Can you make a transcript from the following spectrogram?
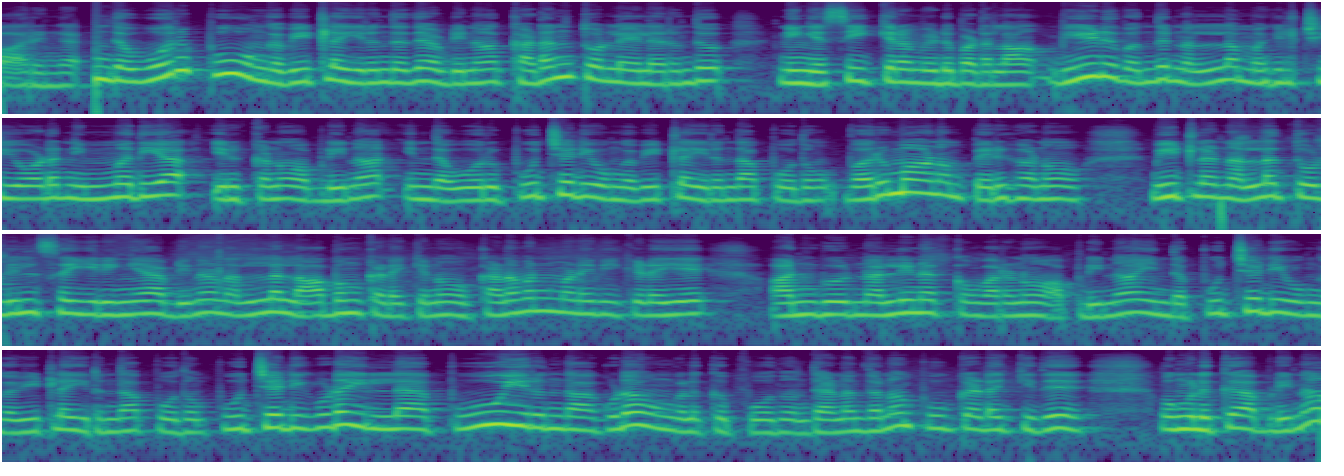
பாருங்கள் இந்த ஒரு பூ உங்கள் வீட்டில் இருந்தது அப்படின்னா கடன் தொல்லையிலேருந்து நீங்கள் சீக்கிரம் விடுபடலாம். வீடு வந்து நல்ல மகிழ்ச்சியோட நிம்மதியாக இருக்கணும் அப்படின்னா இந்த ஒரு பூச்செடி உங்கள் வீட்டில் இருந்தால் போதும். வருமானம் பெருகணும். வீட்டில் நல்ல தொழில் செய்கிறீங்க அப்படின்னா நல்ல லாபம் கிடைக்கணும். கணவன் மனைவிக்கிடையே அன்பு நல்லிணக்கம் வரணும் அப்படின்னா இந்த பூச்செடி உங்கள் வீட்டில் இருந்தால் போதும். பூச்செடி கூட இல்லை பூ இருந்தால் கூட உங்களுக்கு போதும். தினம் தினம் பூ கிடைக்குது உங்களுக்கு அப்படின்னா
